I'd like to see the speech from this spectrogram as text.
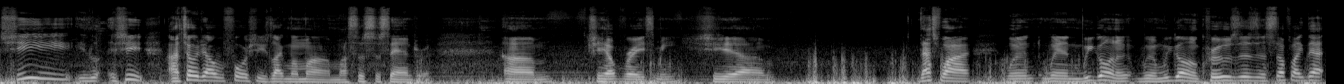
she she I told y'all before she's like my mom, my sister Sandra. Um, she helped raise me. She um, that's why when when we go on when we go on cruises and stuff like that,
